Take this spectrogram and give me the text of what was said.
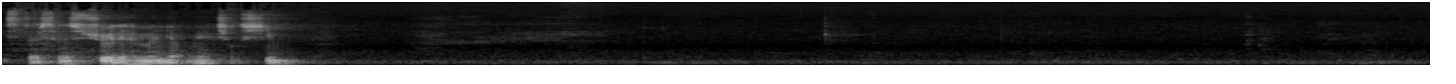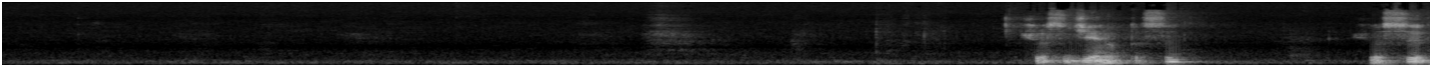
İsterseniz şöyle hemen yapmaya çalışayım. Şurası C noktası. Şurası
